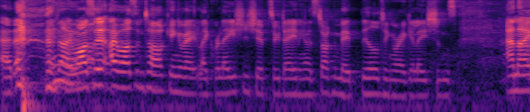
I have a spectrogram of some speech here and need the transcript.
And, and I wasn't. I wasn't talking about like relationships or dating. I was talking about building regulations. And I,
